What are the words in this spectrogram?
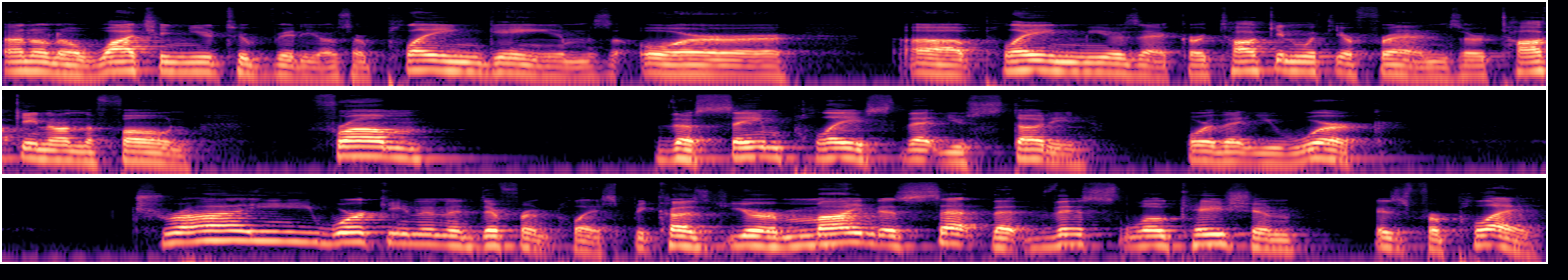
I don't know, watching YouTube videos or playing games or uh, playing music or talking with your friends or talking on the phone from the same place that you study or that you work, try working in a different place because your mind is set that this location is for play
